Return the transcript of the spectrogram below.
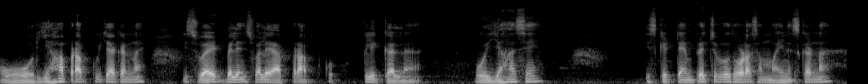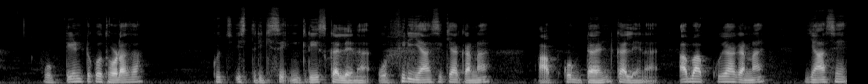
और यहाँ पर आपको क्या करना है, इस वाइट बैलेंस वाले ऐप पर आपको क्लिक करना है। और यहाँ से इसके टेम्परेचर को थोड़ा सा माइनस करना है और टिंट को थोड़ा सा कुछ इस तरीके से इंक्रीज़ कर लेना है और फिर यहाँ से क्या करना है? आपको डन कर लेना है। अब आपको क्या करना है? यहाँ से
